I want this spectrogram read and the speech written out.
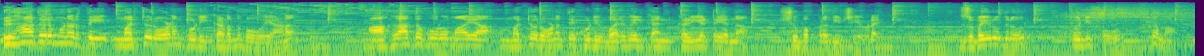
ഗൃഹാതുരമുണർത്തി മറ്റൊരോണം കൂടി കടന്നുപോവുകയാണ് ആഹ്ലാദപൂർവമായ മറ്റൊരു ഓണത്തെ കൂടി വരവേൽക്കാൻ കഴിയട്ടെ എന്ന ശുഭപ്രതീക്ഷയോടെ. ജുബൈറുദ്ദൂർ ട്വന്റി ഫോർ തമാം.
